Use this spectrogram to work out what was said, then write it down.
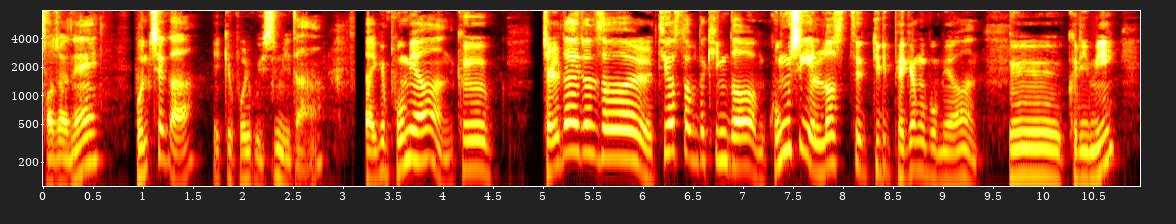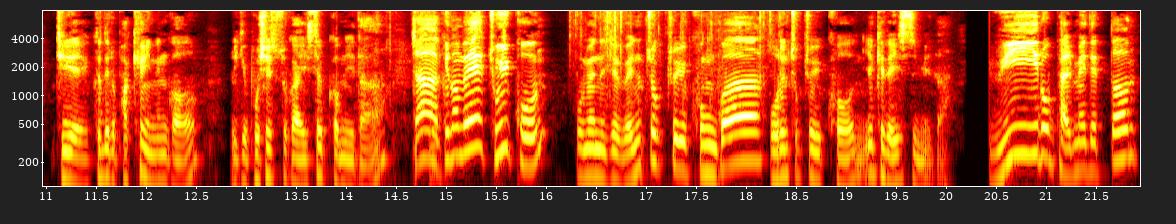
버전의 본체가 이렇게 보이고 있습니다. 자, 이게 보면 그 젤다의 전설 티어스 오브 더 킹덤 공식 일러스트 뒤 배경을 보면 그 그림이 뒤에 그대로 박혀 있는 거 이렇게 보실 수가 있을 겁니다. 자, 그 다음에 조이콘 보면 이제 왼쪽 조이콘과 오른쪽 조이콘 이렇게 돼 있습니다. 위로 발매됐던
